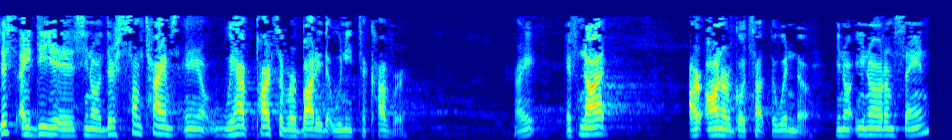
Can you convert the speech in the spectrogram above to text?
this idea is, you know, there's sometimes, you know, we have parts of our body that we need to cover. Right? If not, our honor goes out the window. You know, you know what I'm saying?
